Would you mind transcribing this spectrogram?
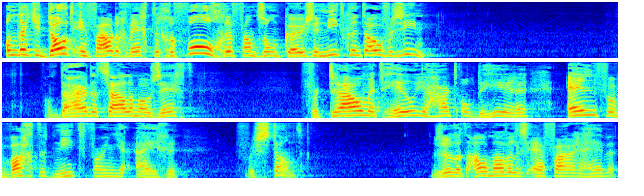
Omdat je dood eenvoudigweg de gevolgen van zo'n keuze niet kunt overzien. Vandaar dat Salomo zegt: Vertrouw met heel je hart op de Heer en verwacht het niet van je eigen verstand. We zullen het allemaal wel eens ervaren hebben.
